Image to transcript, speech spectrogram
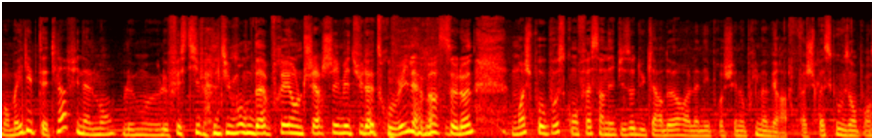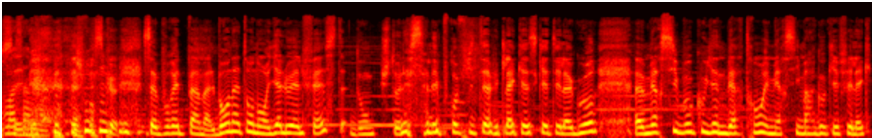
Bon bah il est peut-être là finalement, le, le, festival du monde d'après, on le cherchait mais tu l'as trouvé, il est à Barcelone. Moi je propose qu'on fasse un épisode du quart d'heure l'année prochaine au Primavera. Enfin je sais pas ce que vous en pensez, mais je pense que ça pourrait être pas mal. Bon en attendant, il y a le Hellfest, donc je te laisse aller profiter avec la casquette et la gourde. Euh, merci beaucoup Yann Bertrand et merci Margot Kefelec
